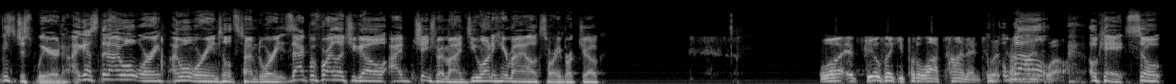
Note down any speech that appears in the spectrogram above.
It's just weird. I guess then I won't worry. I won't worry until it's time to worry. Zach, before I let you go, I changed my mind. Do you want to hear my Alex Hornibrook joke? Well, it feels like you put a lot of time into it. So I might as well. okay, so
